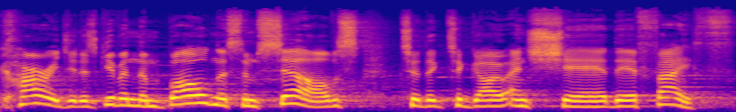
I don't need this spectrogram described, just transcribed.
courage, it has given them boldness themselves to, the, to go and share their faith.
